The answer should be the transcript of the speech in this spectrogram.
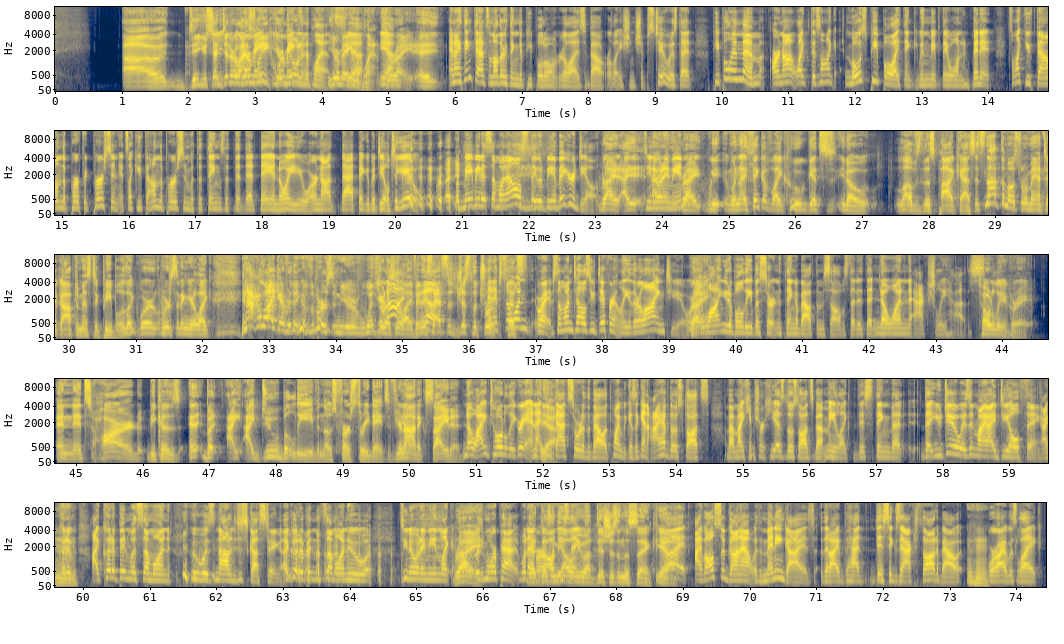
Uh, you said dinner You're last week. you're We're making the plans. You're making Yeah. the plans. Yeah. You're right. Uh, And I think that's another thing that people don't realize about relationships too is that people in them are not like it's not like most people I think even maybe they won't admit it it's not like you found the perfect person it's like you found the person with the things that that, that they annoy you are not that big of a deal to you but maybe to someone else they would be a bigger deal Right. I, Do you know what I mean? Right. We when I think of like who gets you know loves this podcast, it's not the most romantic, optimistic people. Like we're we're sitting here like you're not gonna like everything of the person you're with You're the rest of your life, and Yeah. it's that's just the truth. and if someone right if someone tells you differently they're lying to you or Right. they want you to believe a certain thing about themselves that is, that no one actually has Totally agree. And it's hard because, but I, I do believe in those first three dates. If you're not excited, No, I totally agree. And I Yeah. think that's sort of the valid point because again, I have those thoughts about Mikey. I'm sure he has those thoughts about me. Like this thing that that you do isn't my ideal thing. I could have Mm-hmm. I could have been with someone who was not disgusting. I could have been with someone who do you know what I mean? Like Right. it was more pat whatever, that doesn't these yell things. you about dishes in the sink. Yeah. But I've also gone out with many guys that I've had this exact thought about Mm-hmm. where I was like,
